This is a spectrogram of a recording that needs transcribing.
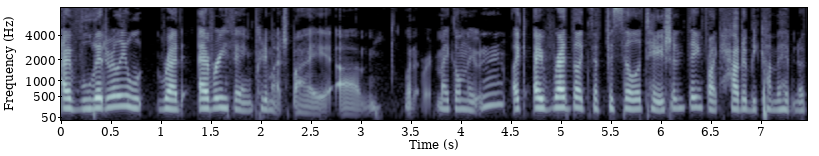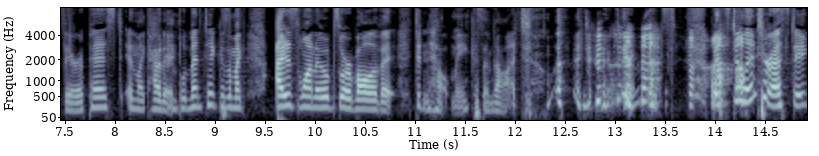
I've literally read everything pretty much by um whatever Michael Newton. Like I read like the facilitation thing for like how to become a hypnotherapist and like how to implement it because I'm like I just want to absorb all of it. Didn't help me because I'm not, but still interesting.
